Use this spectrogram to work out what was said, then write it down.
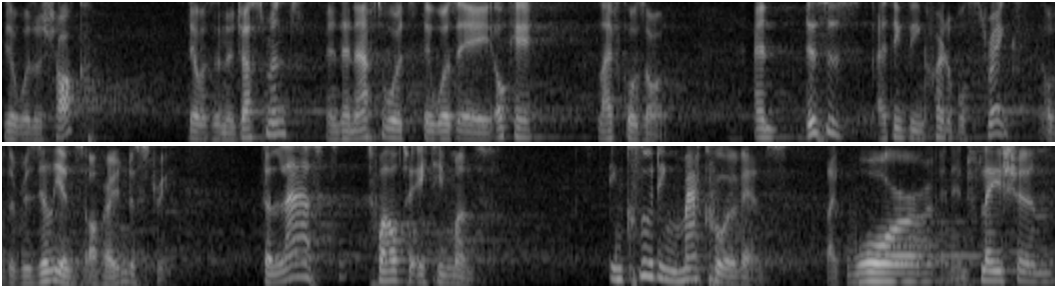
there was a shock, there was an adjustment, and then afterwards there was a, okay, life goes on. And this is, I think, the incredible strength of the resilience of our industry. The last 12 to 18 months, including macro events like war and inflation,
